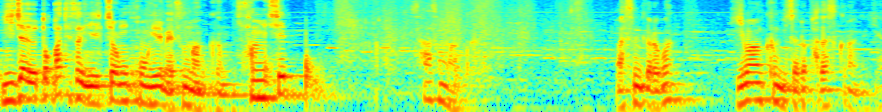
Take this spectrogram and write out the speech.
이자율 똑같아서 1.01의 매승만큼 34승만큼 맞습니까 여러분? 이만큼 이자를 받았을 거라는 얘기야.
